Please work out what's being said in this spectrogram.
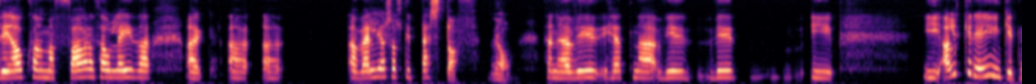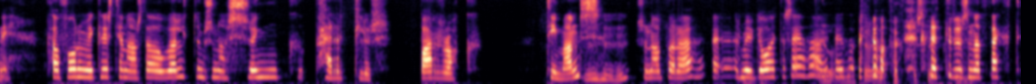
við ákvaðum að fara þá leiða að velja svolítið best of. Já. Þannig að við, hérna, við, við í, í algjörði eigingirni þá fórum við Kristjana á stað og völdum svona söngperlur, barokk tímans, mm -hmm. svona bara, er mér ekki óhætt að segja það? Jú, jú, þetta þekktist. Þetta eru svona þekkt,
